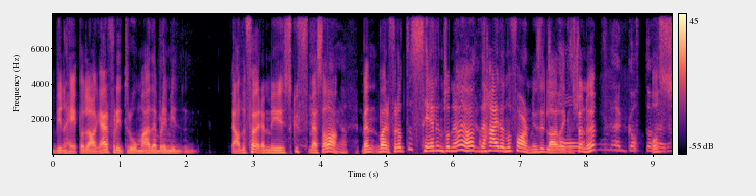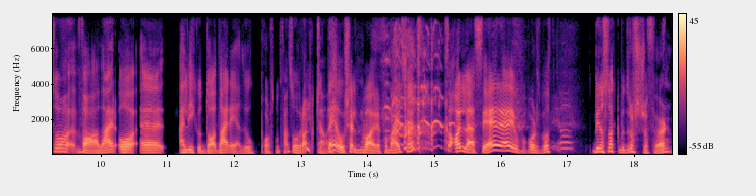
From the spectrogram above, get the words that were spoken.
begynn heie på det laget her, Fordi tro meg, det blir mye ja, det fører mye skuff med seg, da. Men bare for at det ser litt sånn Ja, ja, det her er nå faren min sitt lag. oh, Skjønner du? Det er godt å Og så var jeg der, og eh, jeg liker jo da Der er det jo Portsmouth-fans overalt. Ja. Det er jo sjelden vare for meg, ikke sant? Så alle jeg ser, er jo på Portsmouth. Begynner å snakke med drosjesjåføren.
